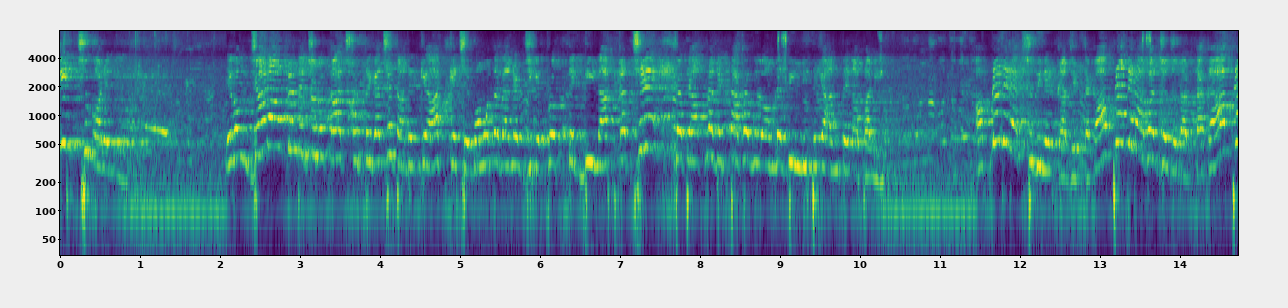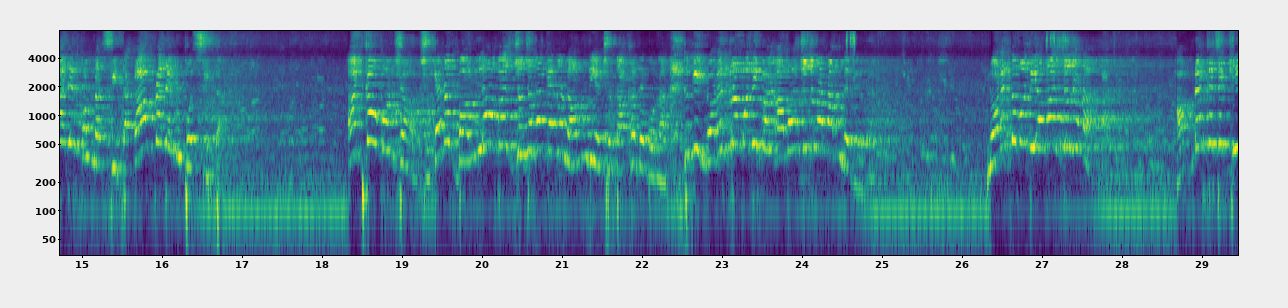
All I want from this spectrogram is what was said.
কিচ্ছু করেনি এবং যারা আপনাদের জন্য কাজ করতে গেছে, তাদেরকে আটকেছে। মমতা ব্যানার্জিকে প্রত্যেক দিন আটকাচ্ছে, যাতে আপনাদের টাকাগুলো আমরা দিল্লি থেকে আনতে না পারি। আপনাদের একশো দিনের কাজের টাকা, আপনাদের আবাস যোজনার টাকা, আপনাদের কন্যাশ্রী টাকা, আপনাদের রূপশ্রী টাকা। আটকাও কোন সাহস? কেন বাংলা আবাস যোজনা কেন নাম দিয়েছ? টাকা দেবো না। তো কি নরেন্দ্র মোদী আবাস যোজনা নাম দেবে? নরেন্দ্র মোদী আবাস যোজনা? আপনার কাছে কি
